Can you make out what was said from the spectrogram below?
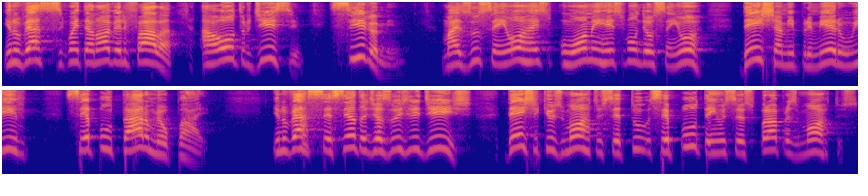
E no verso 59 ele fala: A outro disse: Siga-me. Mas o Senhor, o homem respondeu: Senhor, deixa-me primeiro ir sepultar o meu pai. E no verso 60, Jesus lhe diz: Deixe que os mortos sepultem os seus próprios mortos.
